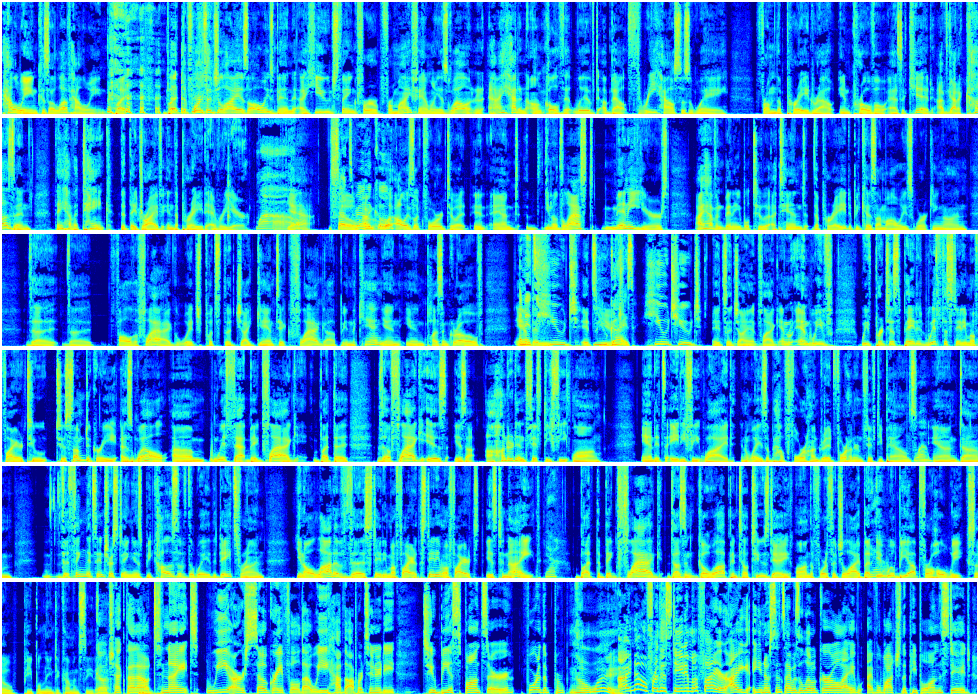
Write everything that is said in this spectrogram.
Halloween because I love Halloween, but but the Fourth of July has always been a huge thing for for my family as well. And I had an uncle that lived about three houses away from the parade route in Provo as a kid. I've got a cousin; they have a tank that they drive in the parade every year. Wow. Yeah. So That's really cool. I always look forward to it. And, and, you know, the last many years, I haven't been able to attend the parade because I'm always working on the the follow the flag, which puts the gigantic flag up in the canyon in Pleasant Grove. And, it's huge. It's you huge. guys, huge, huge. It's a giant flag, and and we've we've participated with the Stadium of Fire to to some degree as well um, with that big flag. But the the flag is is a 150 feet long, and it's 80 feet wide, and it weighs about 400 450 pounds. Wow. And um, the thing that's interesting is because of the way the dates run. You know, a lot of the Stadium of Fire, the Stadium of Fire t- is tonight Yeah. but the big flag doesn't go up until Tuesday on the 4th of July, but Yeah. it will be up for a whole week. So people need to come and see that. Go check that out tonight. We are so grateful that we have the opportunity to be a sponsor for the. No way. I know for the Stadium of Fire. I, you know, since I was a little girl, I I've watched the people on the stage.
